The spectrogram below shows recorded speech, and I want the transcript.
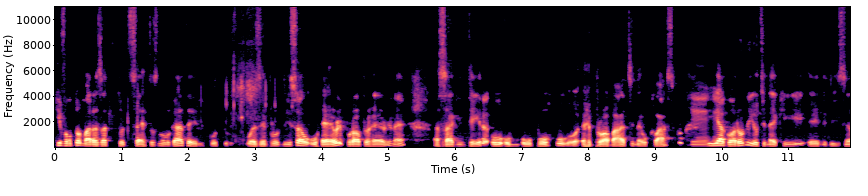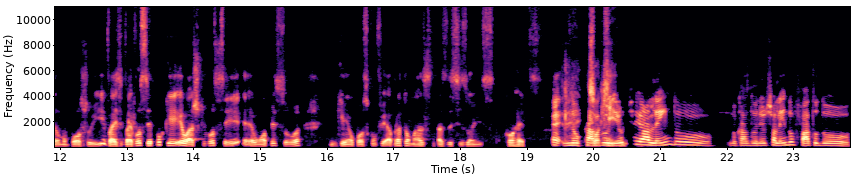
que vão tomar as atitudes certas no lugar dele. O, o exemplo disso é o Harry, o próprio Harry, né? A saga inteira, o, o, o porco é pro abate, né? O clássico. E Uhum. agora o Newt, né? Que ele diz: Eu não posso ir, vai, vai você, porque eu acho que você é uma pessoa em quem eu posso confiar para tomar as, as decisões corretas. É, no caso Só do que- Newt, além do. No caso do Newt, além do fato do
